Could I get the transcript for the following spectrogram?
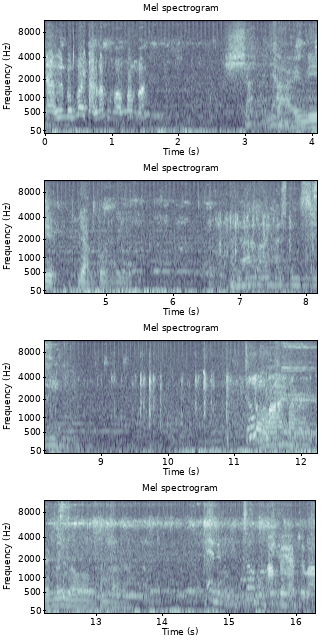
อย่าอื่นผมก็กันครับผมเอาป้องก่อนสายนี้อย่างตัวดี An ally has been slain. ยอม Double ตายไปแต่ไม่ยอมทำบาปทำแบบ kill. ใช่ป่ะ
